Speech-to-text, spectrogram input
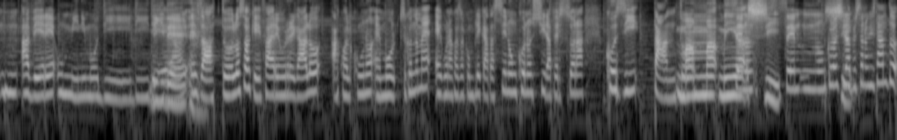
mh, avere un minimo di, di Di idea. idee. Esatto, lo so che fare un regalo a qualcuno è molto, secondo me è una cosa complicata se non conosci la persona così tanto. Mamma mia, se non, sì. se non conosci Sì. la persona così tanto,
